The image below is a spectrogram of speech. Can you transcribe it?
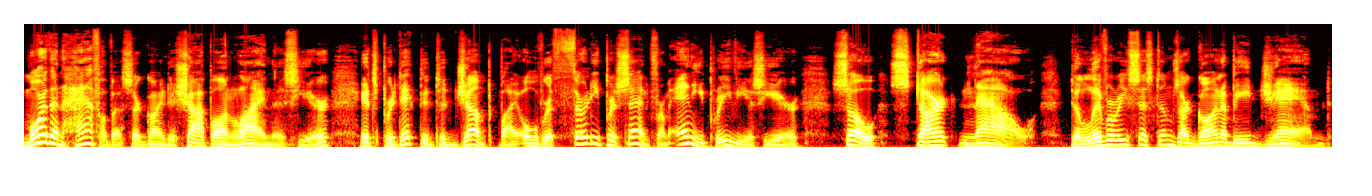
More than half of us are going to shop online this year. It's predicted to jump by over 30% from any previous year. So start now. Delivery systems are going to be jammed,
